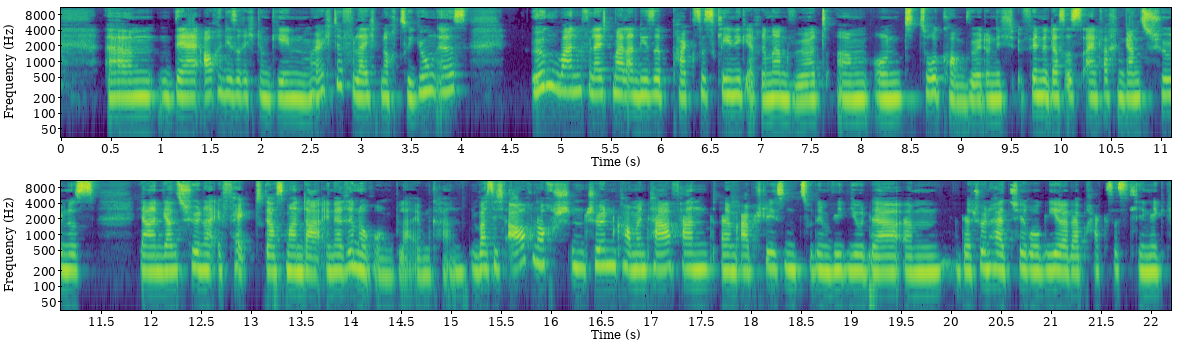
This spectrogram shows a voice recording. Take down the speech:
ähm, der auch in diese Richtung gehen möchte, vielleicht noch zu jung ist, irgendwann vielleicht mal an diese Praxisklinik erinnern wird ähm, und zurückkommen wird. Und ich finde, das ist einfach ein ganz schönes ja ein ganz schöner Effekt, dass man da in Erinnerung bleiben kann. Was ich auch noch einen schönen Kommentar fand, ähm, abschließend zu dem Video der, ähm, der Schönheitschirurgie oder der Praxisklinik,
